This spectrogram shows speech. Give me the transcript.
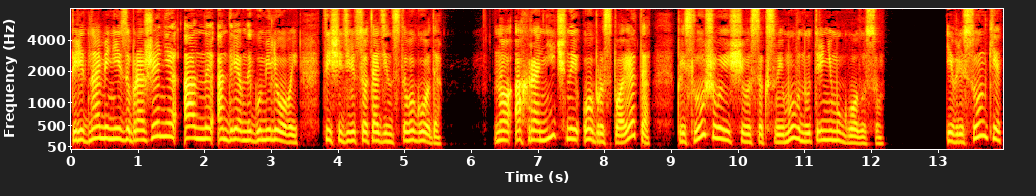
Перед нами не изображение Анны Андреевны Гумилевой 1911 года, но охраничный образ поэта, прислушивающегося к своему внутреннему голосу. И в рисунке,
